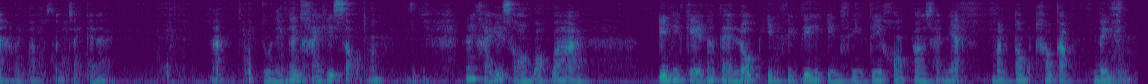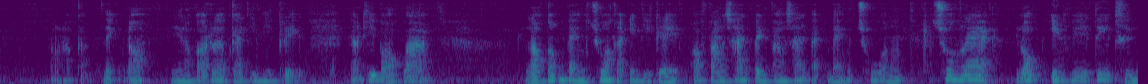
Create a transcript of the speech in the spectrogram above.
นะไม่ต้องสนใจก็ได้อะดูในเงื่อนไขที่ 2 เงื่อนไขที่ 2 บอกว่าอินทิเกรตตั้งแต่ลบอินฟินิตี้ถึงอินฟินิตี้ของฟังก์ชันเนี้ยมันต้องเท่ากับ1ต้อง เท่ากับ1เนาะทีนี้เราก็เริ่มการอินทิเกรต อย่างที่บอกว่า เราต้องแบ่งช่วงการอินทิเกรต เพราะฟังก์ชันเป็นฟังก์ชันแบบแบ่งช่วง ช่วงแรกลบอินฟินิตี้ถึง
